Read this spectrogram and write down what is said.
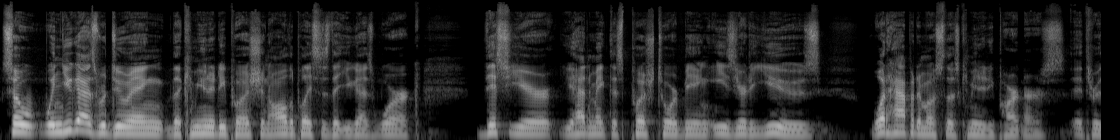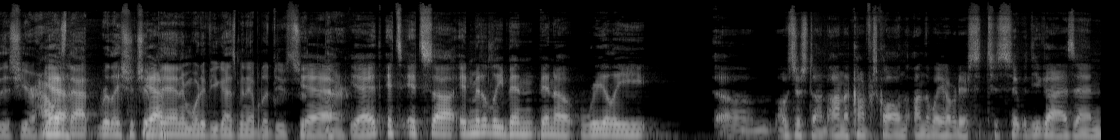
so when you guys were doing the community push and all the places that you guys work, this year you had to make this push toward being easier to use. What happened to most of those community partners eh, through this year? How has that relationship Yeah. been, and what have you guys been able to do so yeah, there? yeah. It, it's it's uh, admittedly been been a really. Um, I was just on, on a conference call on, on the way over there to sit with you guys, and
